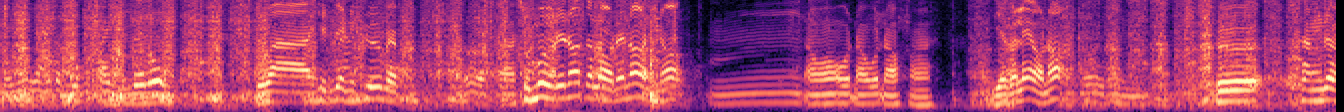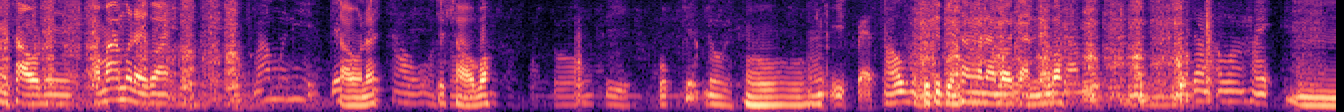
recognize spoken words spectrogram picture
เดี๋ยวนี้ยังจะต้มใส่กินเด้อลูกคือว่าเฮ็ดเวียกนี่คือแบบเอออ่าชุมือเลยเนาะตลอดเลยเนาะนี่เนาะอืมเอาเอาอดเอาอดเอาอ่าเดี๋ยวก็แล้วเนาะ โดย คือทางเรื่องเสานี่เอามาเมื่อไหร่ก่อน มามื้อนี้เสานะจ็ดเสาเจ็ดเสาบ่สองสี่หกเจ็ดเลยโอ้ยังอีกแปดเสาผมคือจะเป็นทางอนาบอจันทร์แม่นบ่ดันเอามาให้อืม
